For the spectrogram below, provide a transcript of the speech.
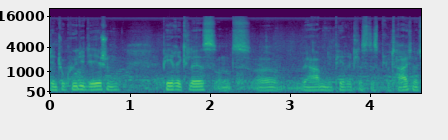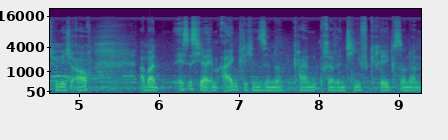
den thukydideischen Perikles und äh, wir haben den Perikles des Plutarch natürlich auch. Aber es ist ja im eigentlichen Sinne kein Präventivkrieg, sondern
